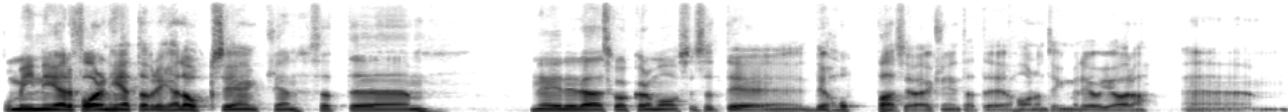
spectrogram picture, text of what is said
och min erfarenhet av det hela också egentligen. Så att, um, nej, det där skakar de av sig. Så att det, det hoppas jag verkligen inte att det har någonting med det att göra. Um,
